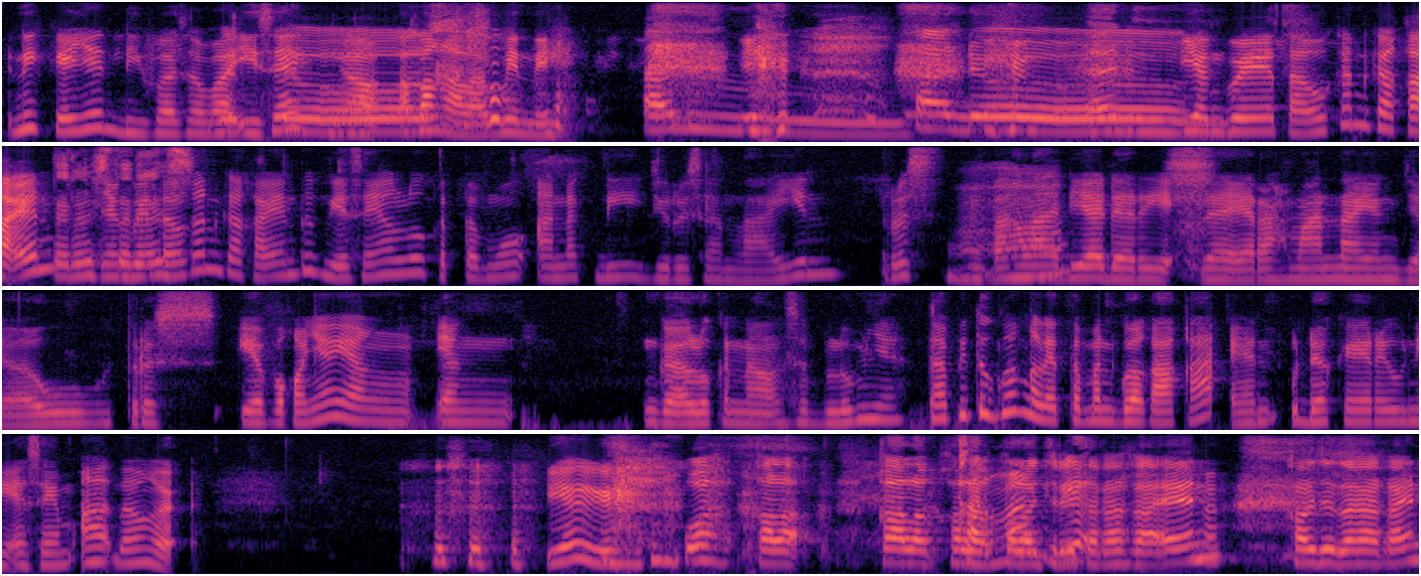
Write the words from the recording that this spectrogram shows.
Ini kayaknya Diva sama Ise nggak apa ngalamin nih. Aduh. Aduh. Aduh. yang gue tahu kan KKN, Terus, yang gue terus. tahu kan KKN tuh biasanya lu ketemu anak di jurusan lain, terus entahlah dia dari daerah mana yang jauh, terus ya pokoknya yang yang nggak lo kenal sebelumnya tapi tuh gue ngeliat teman gue KKN udah kayak reuni SMA tau nggak Iya gak? Wah, kalau kalau kalau kalau cerita KKN, kalau cerita KKN,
